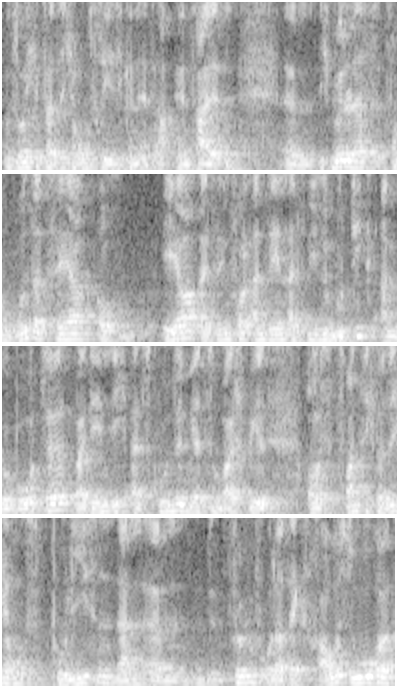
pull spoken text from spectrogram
und solche Versicherungsrisiken enthalten. Ähm, ich würde das vom Grundsatz her auch eher als sinnvoll ansehen als diese Boutique-Angebote, bei denen ich als Kunde mir zum Beispiel aus 20 Versicherungspolicen dann ähm, fünf oder sechs raussuche.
